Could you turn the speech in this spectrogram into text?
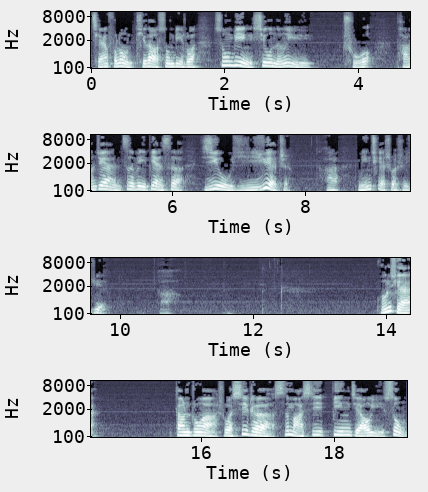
《钱福论》提到孙膑说：“孙膑修能与楚，庞涓自谓变色，又以乐之。”啊，明确说是乐。啊，文选当中啊说：“昔者司马熙兵角与宋。”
